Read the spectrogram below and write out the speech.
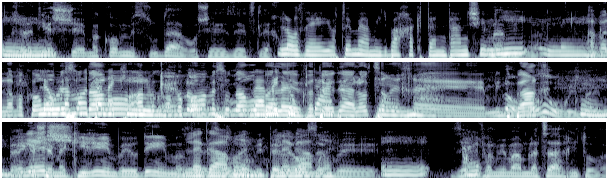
זאת אומרת, אה, יש אה, מקום מסודר, או שזה אצלך? לא, זה יוצא מהמטבח הקטנטן שלי. מהמטבח. ל- אבל המקום לאולמות ענקיים. כן, המקום לא, המסודר הוא ברור. בלב, אתה יודע, לא כן. צריך אה, לא, מטבח. ברור, אם- כן. ברגע יש- שהם מכירים ויודעים, אז זה- זה עובר מפה. לאוזן, אה, וזה אה, לפעמים ההמלצה הכי טובה.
